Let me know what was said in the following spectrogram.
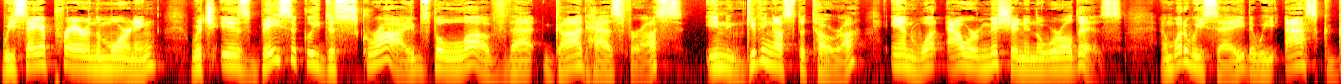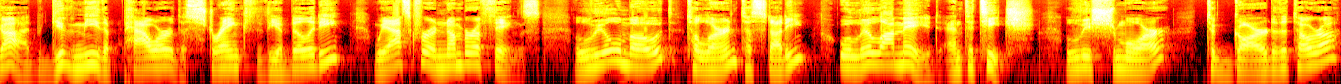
we say a prayer in the morning, which is basically describes the love that God has for us in giving us the Torah and what our mission in the world is. And what do we say? That we ask God, give me the power, the strength, the ability. We ask for a number of things. Lilmod, to learn, to study. Ulil amed, and to teach. Lishmor, to guard the Torah,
